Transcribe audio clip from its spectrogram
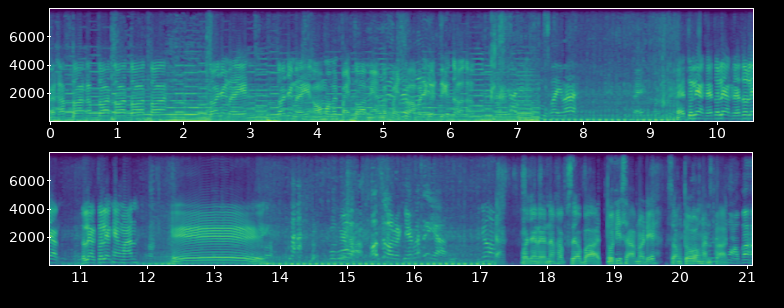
ไปครับต่อครับต่อต่อต่อต่อต่อจังไดต่อจังไดอ๋อมามันไปต่อแหมมันไปต่อไม่ได้เกิดตื้อต่อครับไปมาเฮ้ยตัวแรกใส่ตัวแรกใส่ตัวแรกตัวแรกตัวแรกแห้งมันเอ้ ยเอาสอดแข็งมาแต่ยาพี่น้องว่าจังไดนะครับ เสือบาทตัวที่สามหน่อยเด้สองตัววังหันพลาดหมอบปะ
